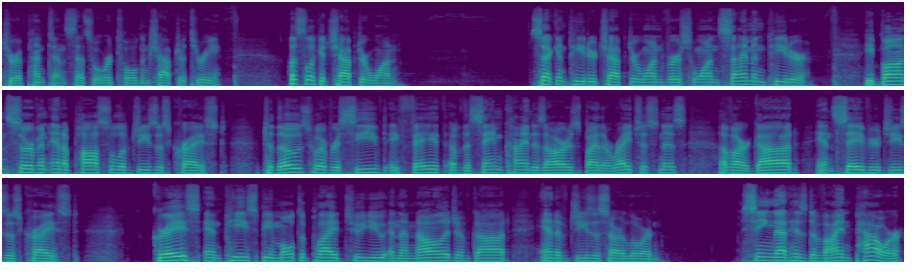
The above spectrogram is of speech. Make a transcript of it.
to repentance. That's what we're told in chapter 3. Let's look at chapter 1. 2 Peter chapter 1 verse 1 Simon Peter a bond servant and apostle of Jesus Christ, to those who have received a faith of the same kind as ours by the righteousness of our God and Savior Jesus Christ. Grace and peace be multiplied to you in the knowledge of God and of Jesus our Lord, seeing that his divine power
